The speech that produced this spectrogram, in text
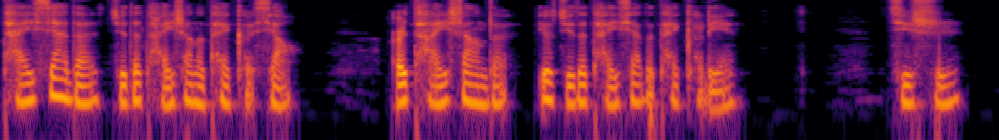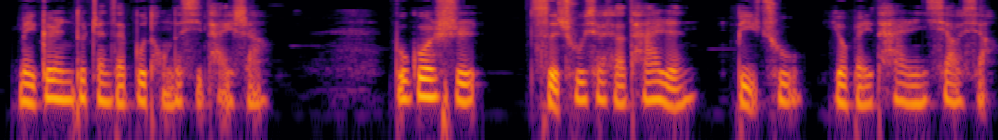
台下的觉得台上的太可笑，而台上的又觉得台下的太可怜。其实每个人都站在不同的戏台上，不过是。此处笑笑他人，彼处又被他人笑笑。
